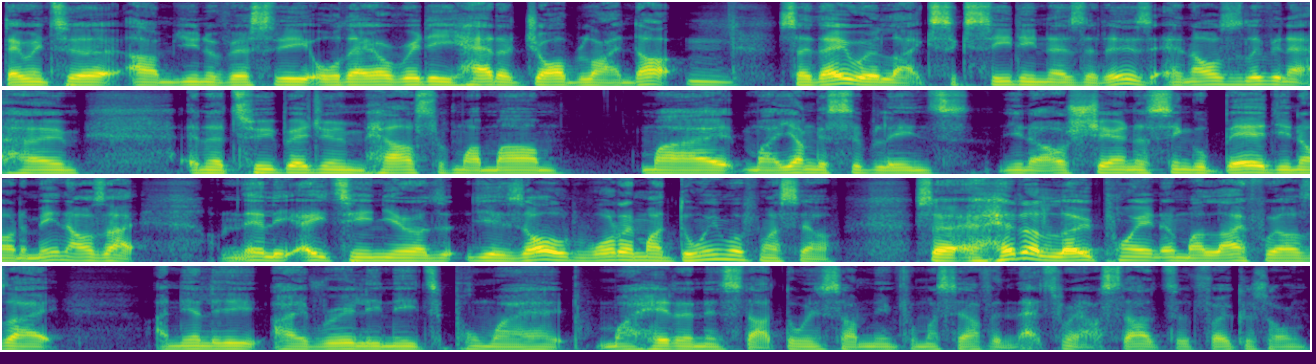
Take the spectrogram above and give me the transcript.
they went to um, university, or they already had a job lined up. So they were like succeeding as it is. And I was living at home in a two bedroom house with my mom, my my younger siblings, you know, I was sharing a single bed. You know what I mean? I was like, I'm nearly 18 years years old. What am I doing with myself? So I had a low point in my life where I was like, I nearly, I really need to pull my my head in and start doing something for myself, and that's when I started to focus on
